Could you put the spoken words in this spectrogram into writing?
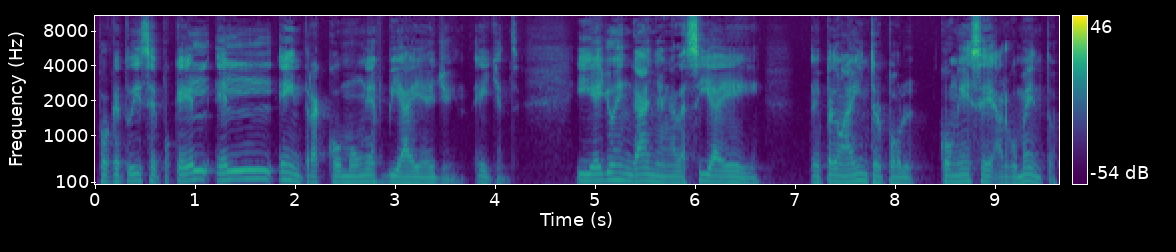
Porque tú dices... Porque él, él entra como un FBI agent. agent y ellos engañan a la CIA... eh, perdón, a Interpol con ese argumento.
